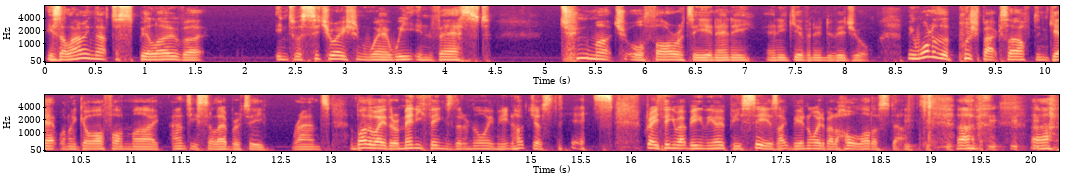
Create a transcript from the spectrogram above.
is allowing that to spill over into a situation where we invest too much authority in any any given individual. I mean, one of the pushbacks I often get when I go off on my anti-celebrity rants, and by the way, there are many things that annoy me, not just this. Great thing about being the OPC is I can be annoyed about a whole lot of stuff. um, uh,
